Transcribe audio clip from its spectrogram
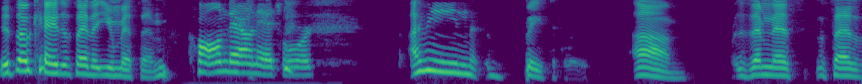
it's okay to say that you miss him. Calm down, Edge Lord. I mean, basically. Um, Xemnas says,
